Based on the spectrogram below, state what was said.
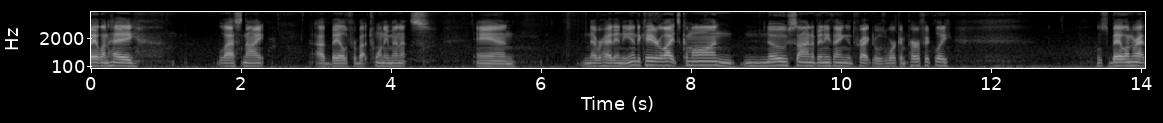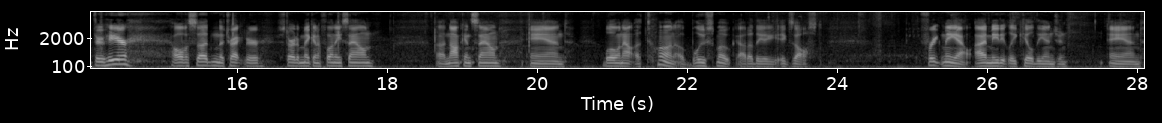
Baling hay last night. I baled for about 20 minutes and never had any indicator lights come on, no sign of anything. The tractor was working perfectly. Was baling right through here. All of a sudden, the tractor started making a funny sound, a knocking sound, and blowing out a ton of blue smoke out of the exhaust. Freaked me out. I immediately killed the engine and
